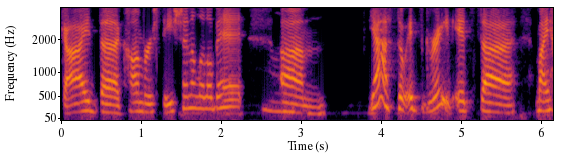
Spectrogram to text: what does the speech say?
guide the conversation a little bit. Mm-hmm. Yeah, so it's great. It's uh, my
